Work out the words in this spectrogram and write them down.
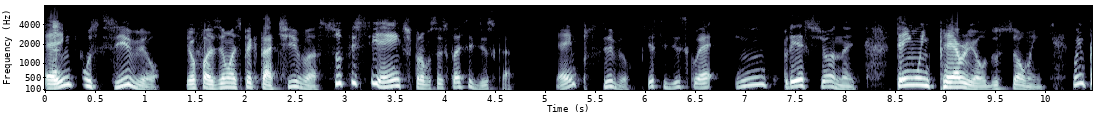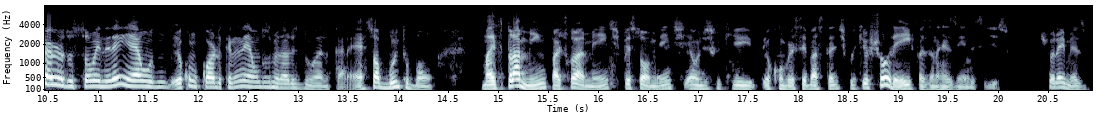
É impossível eu fazer uma expectativa suficiente para você escutar esse disco, cara. É impossível. Esse disco é impressionante. Tem o Imperial do Soen. O Imperial do Soen nem é um. Eu concordo que ele nem é um dos melhores do ano, cara. É só muito bom. Mas para mim, particularmente, pessoalmente, é um disco que eu conversei bastante porque eu chorei fazendo a resenha desse disco. Chorei mesmo.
